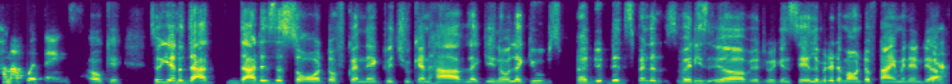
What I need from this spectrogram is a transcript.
come up with things. Okay. So you know that that is the sort of connect which you can have. Like you know like you uh, did, did, spend a very uh, we can say limited amount of time in india yeah.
